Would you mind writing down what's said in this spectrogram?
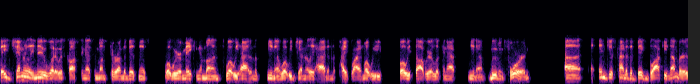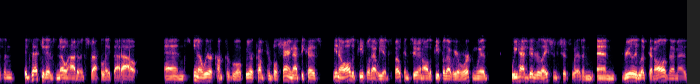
they generally knew what it was costing us a month to run the business what we were making a month what we had in the you know what we generally had in the pipeline what we what we thought we were looking at you know moving forward uh, and just kind of the big blocky numbers. And executives know how to extrapolate that out. And you know we were comfortable we were comfortable sharing that because you know all the people that we had spoken to and all the people that we were working with we had good relationships with and and really looked at all of them as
